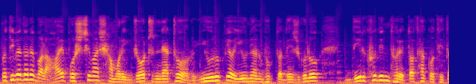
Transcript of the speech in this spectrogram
প্রতিবেদনে বলা হয়, পশ্চিমা সামরিক জোট ন্যাটোর ইউরোপীয় ইউনিয়নভুক্ত দেশগুলো দীর্ঘদিন ধরে তথাকথিত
